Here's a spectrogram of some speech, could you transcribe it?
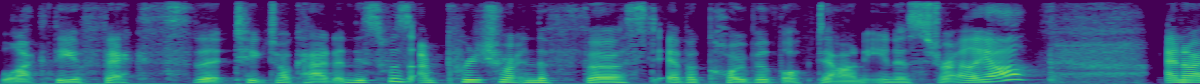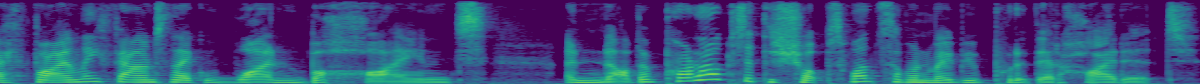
like the effects that TikTok had. And this was, I'm pretty sure, in the first ever COVID lockdown in Australia. And I finally found like one behind another product at the shops once. Someone maybe put it there to hide it,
